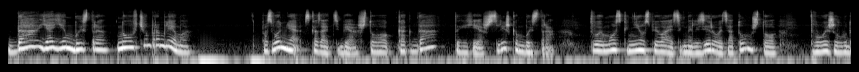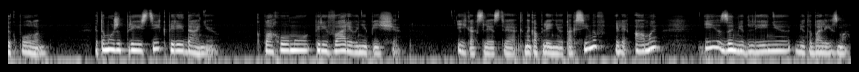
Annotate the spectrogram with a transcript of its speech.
да, я ем быстро, но в чем проблема? Позволь мне сказать тебе, что когда ты ешь слишком быстро, твой мозг не успевает сигнализировать о том, что твой желудок полон. Это может привести к перееданию, к плохому перевариванию пищи – и, как следствие, к накоплению токсинов или амы и замедлению метаболизма,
